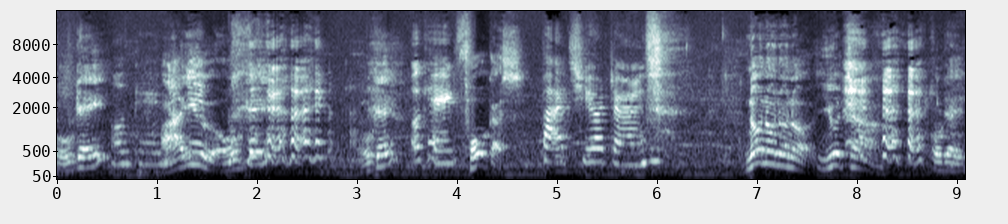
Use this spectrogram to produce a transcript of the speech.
OK? okay. Are you OK? OK? Okay. Focus Patch your turn. No no no no your turn OK?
